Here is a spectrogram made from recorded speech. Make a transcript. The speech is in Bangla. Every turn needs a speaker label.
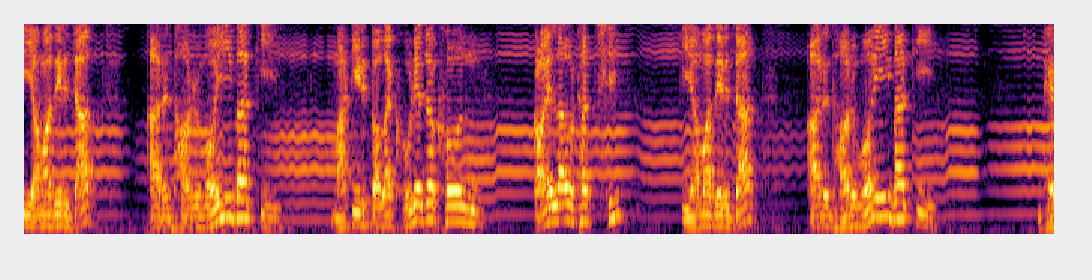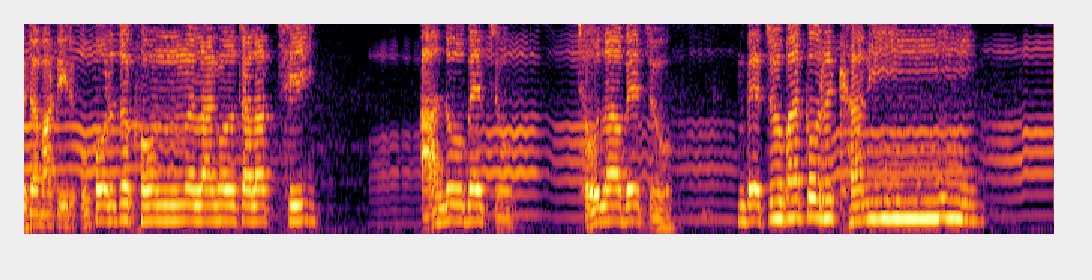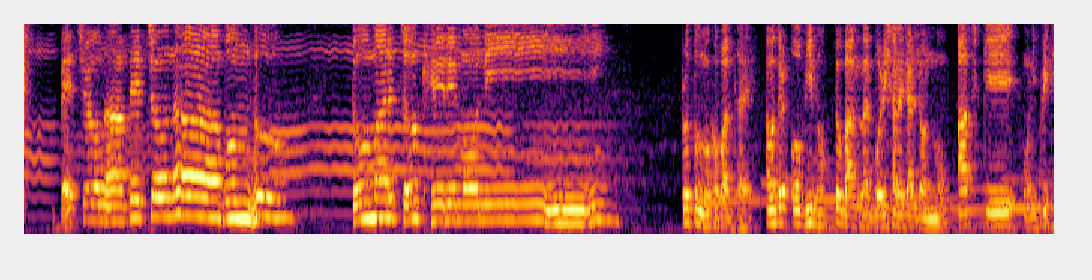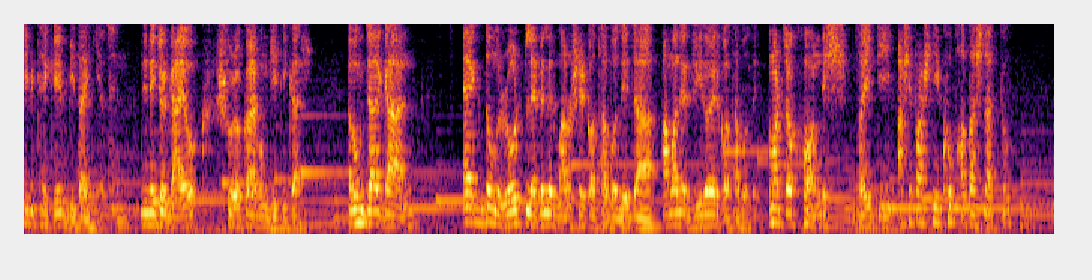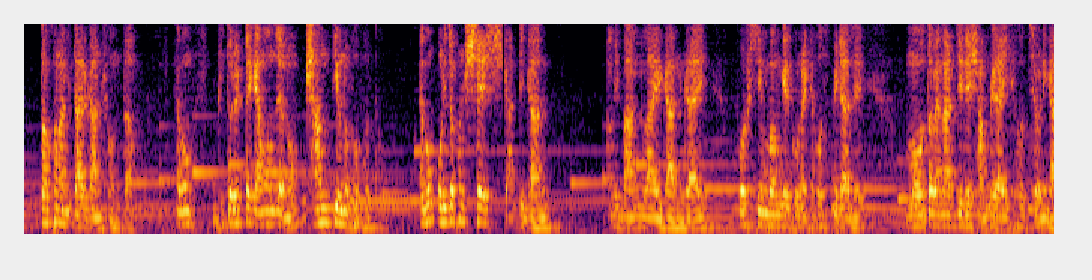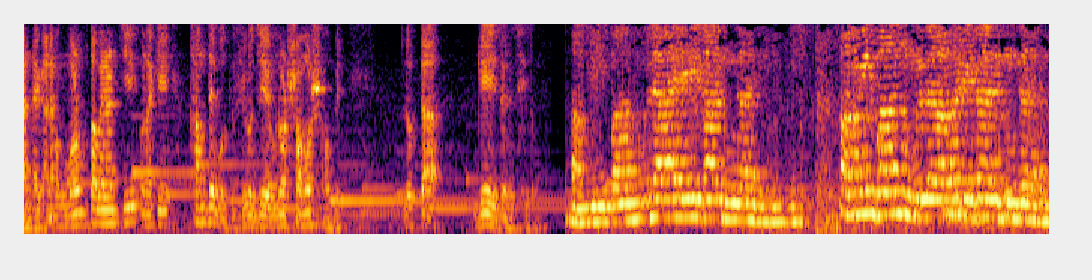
Speaker 1: কি আমাদের জাত? আর ধর্মই বা কি? মাটির তলা খুঁড়ে যখন কয়লা উঠাচ্ছি কি আমাদের জাত? আর ধর্মই বা কি? ভেজা মাটির উপর যখন লাঙল চালাচ্ছি, আলো বেচো, ছোলা বেচো বেচো বাকর খানি বেচো না বেচো না বন্ধু, তোমার চোখের মনি প্রতুল মুখোপাধ্যায়, আমাদের অভিভক্ত বাংলার বরিশালে যার জন্ম, আজকে উনি পৃথিবী থেকে বিদায় নিয়েছেন, যিনি একজন গায়ক, সুরকার এবং গীতিকার, এবং যার গান একদম রোড লেভেলের মানুষের কথা বলে, যা আমাদের হৃদয়ের কথা বলে। আমার যখন সোসাইটি আশেপাশ নিয়ে খুব হতাশ লাগতো, তখন আমি তার গান শুনতাম। এবং ভিতরেরটা কেমন যেন শান্তি অনুভব হতো। এবং উনি যখন শেষ গানটি গান, আমি বাংলায় গান গাই, পশ্চিমবঙ্গের কোনো একটা হসপিটালে মমতা ব্যানার্জির সামনে রাইখে হচ্ছে উনি গানটা গান। এবং মমতা ব্যানার্জি ওনাকে থামতে বলতেছিল যে ওনার সমস্যা হবে। লোকটা গেয়ে চলেছিল
Speaker 2: আমি বাংলায় গান গাই। আমি বাংলার গান গাই।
